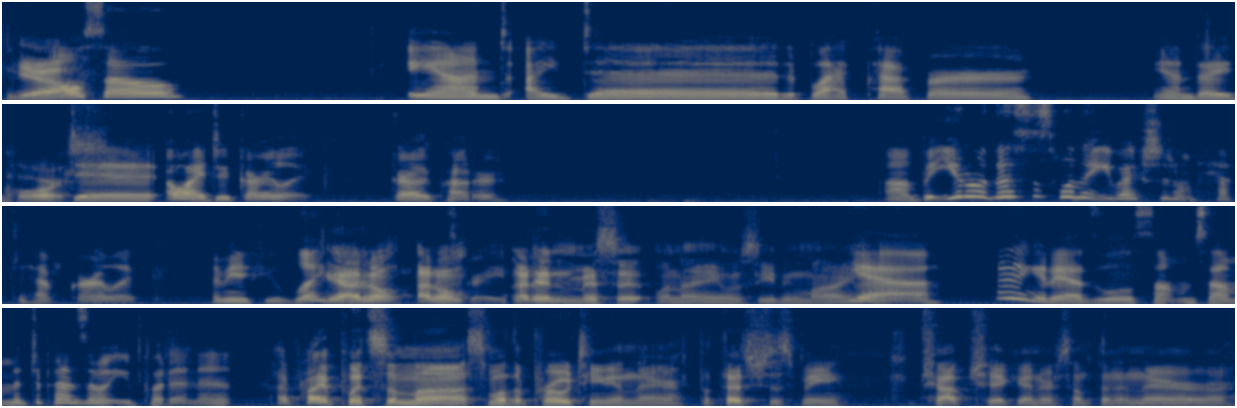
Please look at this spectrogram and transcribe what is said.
yeah. also, and I did black pepper, and I did oh I did garlic, garlic powder. Um, but you know this is one that you actually don't have to have garlic. I mean, if you like, yeah, I don't. I don't. Great. I didn't miss it when I was eating mine. Yeah, I think it adds a little something, something. It depends on what you put in it. I probably put some uh, some other protein in there, but that's just me. Chopped chicken or something in there, or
